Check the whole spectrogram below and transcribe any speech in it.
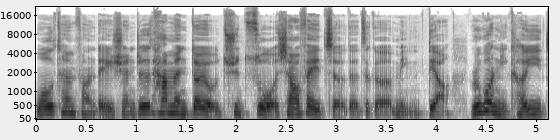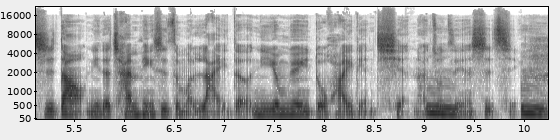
Walton Foundation 就是他们都有去做消费者的这个民调。如果你可以知道你的产品是怎么来的，你愿不愿意多花一点钱来做这件事情？嗯，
